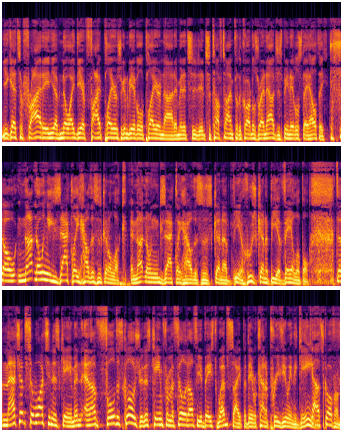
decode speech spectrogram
you get to Friday and you have no idea if five players are going to be able to play or not. I mean, it's a, it's a tough time for the Cardinals right now, just being able to stay healthy. So, not knowing exactly how this is going to look and not knowing exactly how this is going to, you know, who's going to be available. The matchups to watch in this game, and and of full disclosure, this came from a Philadelphia-based website, but they were kind of previewing the game. Yeah, let's go over them.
